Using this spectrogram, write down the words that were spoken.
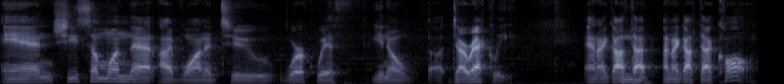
and she's someone that I've wanted to work with, you know, uh, directly. And I got mm. that, and I got that call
